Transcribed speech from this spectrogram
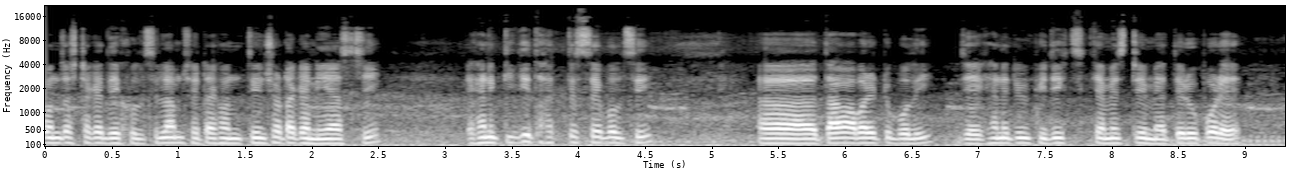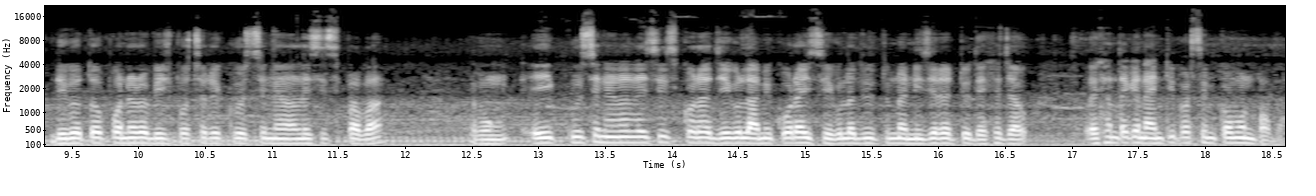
পঞ্চাশ টাকা দিয়ে খুলছিলাম, সেটা এখন তিনশো টাকা নিয়ে আসছি। এখানে কি কি থাকতেছে বলছি? তাও আবার একটু বলি যে এখানে তুমি ফিজিক্স কেমিস্ট্রি ম্যাথের উপরে বিগত পনেরো বিশ বছরের কোয়েশ্চেন অ্যানালিসিস পাবা এবং এই কোয়েশ্চেন অ্যানালাইসিস করা যেগুলো আমি করাই, সেগুলো যদি তোমরা নিজেরা একটু দেখে যাও, ওইখান থেকে নাইনটি পার্সেন্ট কমন পাবা।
